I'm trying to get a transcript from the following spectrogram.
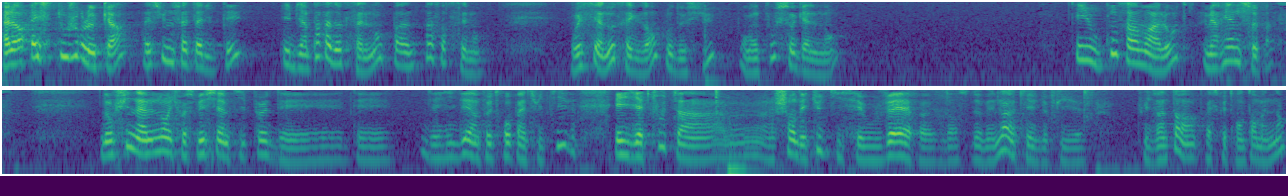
Alors, est-ce toujours le cas? Est-ce une fatalité? Eh bien, paradoxalement, pas, forcément. Voici un autre exemple au-dessus, où on pousse également, et où, contrairement à l'autre, eh rien ne se passe. Donc finalement, il faut se méfier un petit peu des, idées un peu trop intuitives. Et il y a tout un, un champ d'études qui s'est ouvert dans ce domaine-là, qui est depuis plus de 20 ans, hein, presque 30 ans maintenant,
